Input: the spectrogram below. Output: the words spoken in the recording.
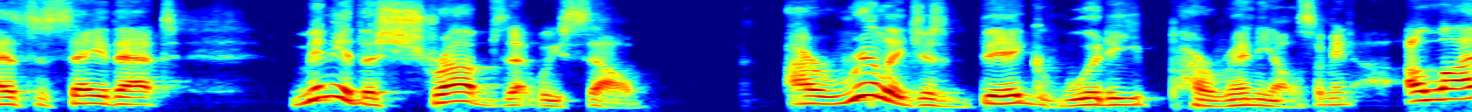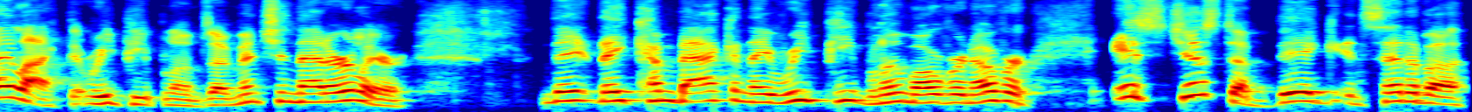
as to say that many of the shrubs that we sell are really just big woody perennials. I mean, a lilac that repeat blooms. I mentioned that earlier. They they come back and they repeat bloom over and over. It's just a big instead of a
